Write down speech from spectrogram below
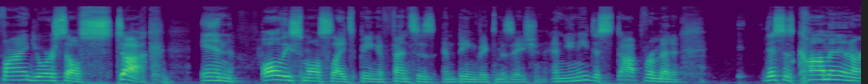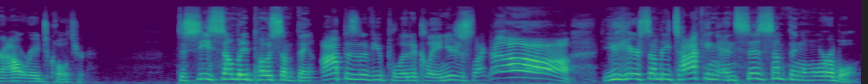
find yourself stuck in all these small slights being offenses and being victimization. And you need to stop for a minute. This is common in our outrage culture to see somebody post something opposite of you politically and you're just like, oh, you hear somebody talking and says something horrible.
